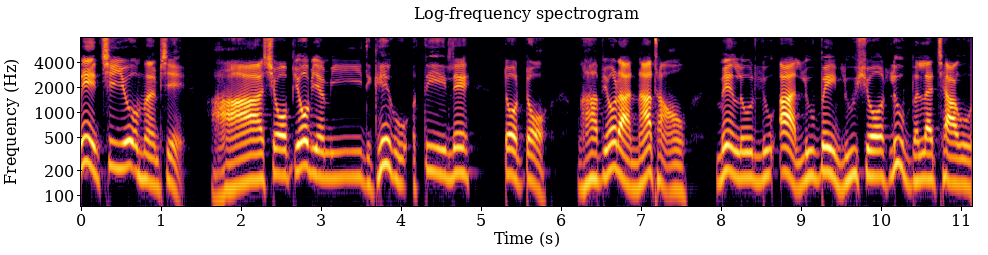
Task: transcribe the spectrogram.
မင်းချစ်ရိုးအမှန်ဖြင့်အာလျှော်ပြောပြန်ပြီတကယ်ကိုအသေးလဲတော့တော့ငါပြောတာနားထောင်အောင်မင်းလိုလူအလူပိန်လူလျှော်လူဗလက်ချာကို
